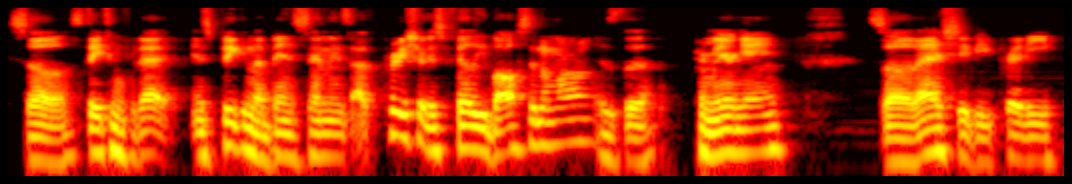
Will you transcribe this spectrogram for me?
So stay tuned for that. And speaking of Ben Simmons, I'm pretty sure it's Philly Boston tomorrow is the premier game. So that should be pretty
